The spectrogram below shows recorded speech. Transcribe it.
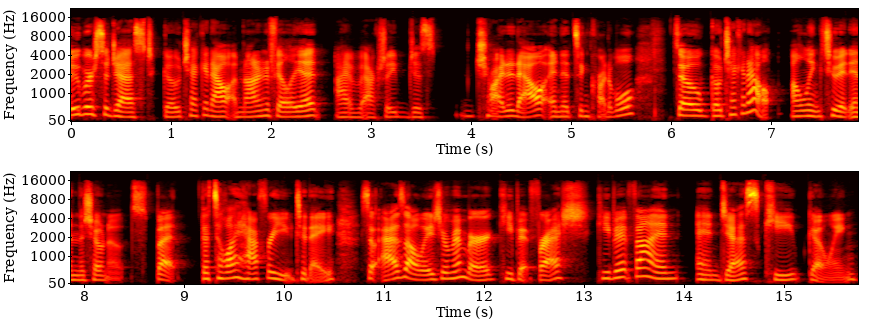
Ubersuggest, go check it out. I'm not an affiliate. I've actually just tried it out and it's incredible. So, go check it out. I'll link to it in the show notes. But that's all I have for you today. So, as always, remember keep it fresh, keep it fun, and just keep going.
